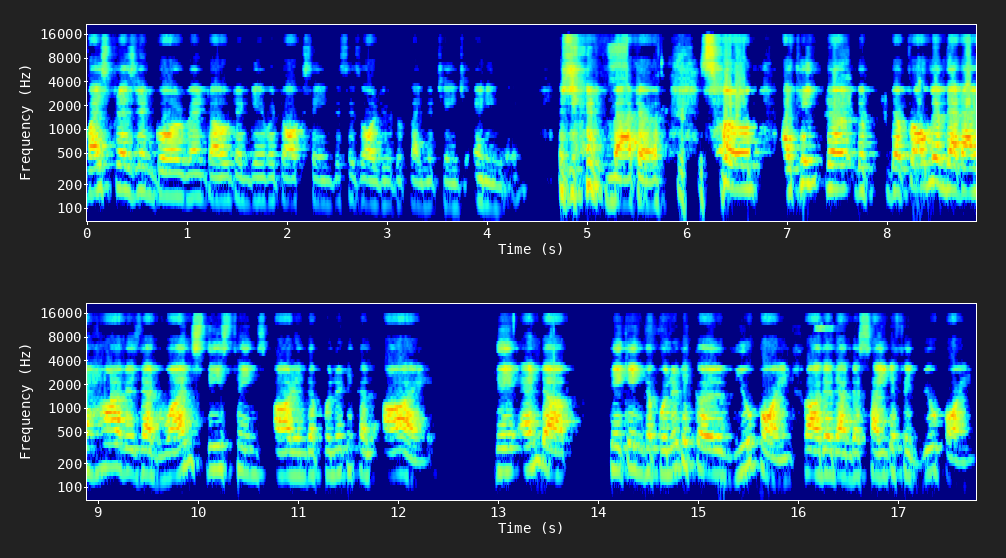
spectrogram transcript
Vice President Gore went out and gave a talk saying this is all due to climate change anyway. It didn't matter. so I think the, the, the problem that I have is that once these things are in the political eye, they end up taking the political viewpoint rather than the scientific viewpoint.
